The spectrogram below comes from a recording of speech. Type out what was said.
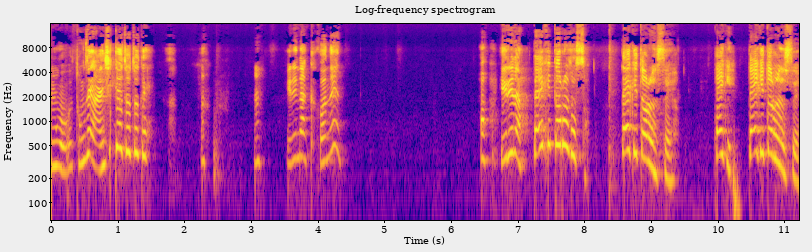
응, 뭐, 동생 안 시켜줘도 돼. 응, 응. 예린아, 그거는. 어, 예린아, 딸기 떨어졌어. 딸기 떨어졌어요. 딸기, 딸기 떨어졌어요.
